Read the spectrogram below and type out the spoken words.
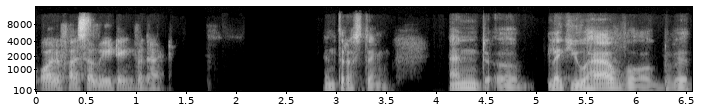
All of us are waiting for that. Interesting. And uh, like you have worked with,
